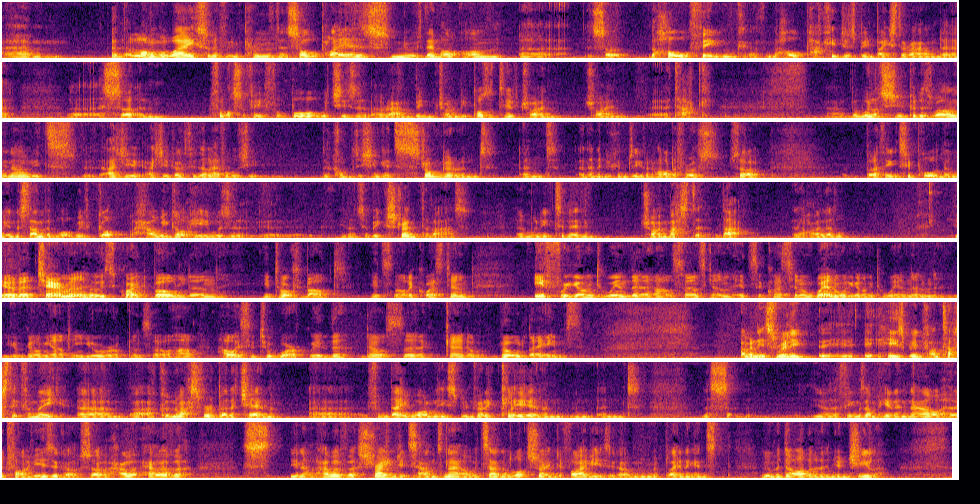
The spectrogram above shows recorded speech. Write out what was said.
Um, along the way, sort of improved and sold players, moved them on. Uh, so the whole thing, I think the whole package has been based around a, a certain philosophy of football, which is around being trying to be positive, try and try and attack. Uh, but we're not stupid as well, you know. It's as you as you go through the levels, you, the competition gets stronger and and and then it becomes even harder for us. So but I think it's important that we understand that what we've got, how we got here, was a, you know, it's a big strength of ours, and we need to then try and master that at a high level. You have a chairman who is quite bold, and he talks about it's not a question if we're going to win the Allsvenskan, it's a question of when we're going to win, and you're going out in Europe, and so how how is it to work with those uh, kind of bold aims? I mean, it's really it, it, he's been fantastic for me. Um, I couldn't have asked for a better chairman. Uh, from day one, he's been very clear, and and, and the you know the things I'm hearing now, I heard five years ago. So how, however you know however strange it sounds now, it sounded a lot stranger five years ago when we were playing against Umeådalen and Ljungskile.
